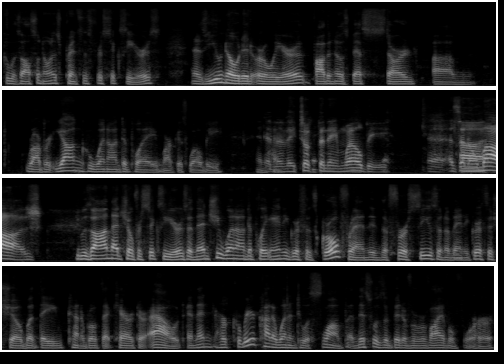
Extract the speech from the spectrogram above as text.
who was also known as Princess for six years. And as you noted earlier, Father Knows Best starred um, Robert Young, who went on to play Marcus Welby. And had- then they took the name Welby uh, as an Uh, homage. She was on that show for six years, and then she went on to play Andy Griffith's girlfriend in the first season of Andy Griffith's show, but they kind of wrote that character out. And then her career kind of went into a slump, and this was a bit of a revival for her.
